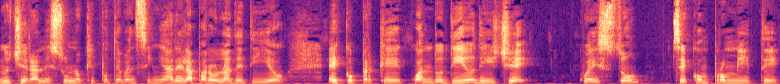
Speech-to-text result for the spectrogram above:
non c'era nessuno che poteva insegnare la parola di Dio. Ecco perché quando Dio dice questo, si compromette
